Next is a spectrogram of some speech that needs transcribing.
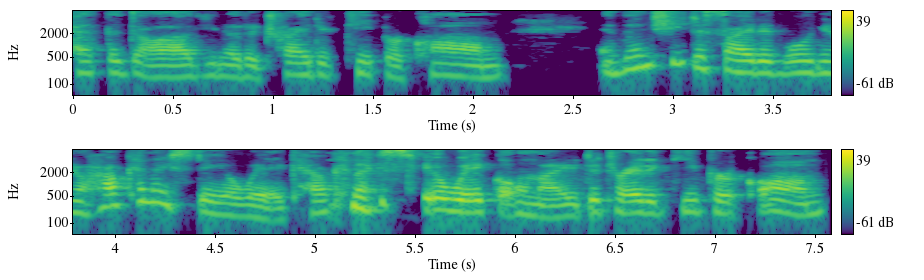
pet the dog, you know, to try to keep her calm. And then she decided, well, you know, how can I stay awake? How can I stay awake all night to try to keep her calm?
